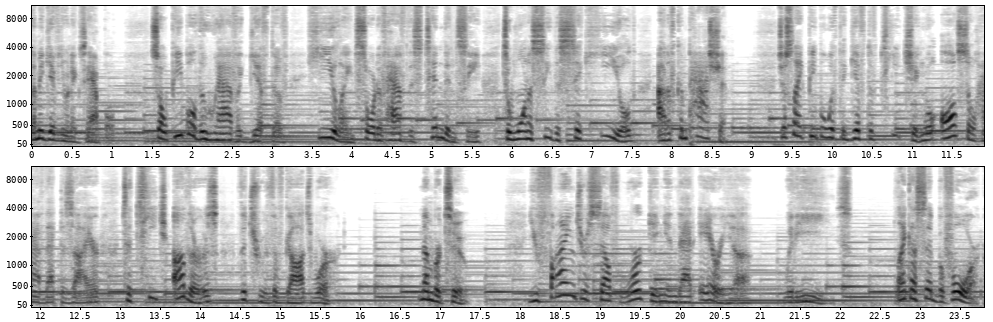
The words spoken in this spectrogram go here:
Let me give you an example. So, people who have a gift of healing sort of have this tendency to want to see the sick healed out of compassion. Just like people with the gift of teaching will also have that desire to teach others the truth of God's Word. Number two, you find yourself working in that area with ease. Like I said before,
